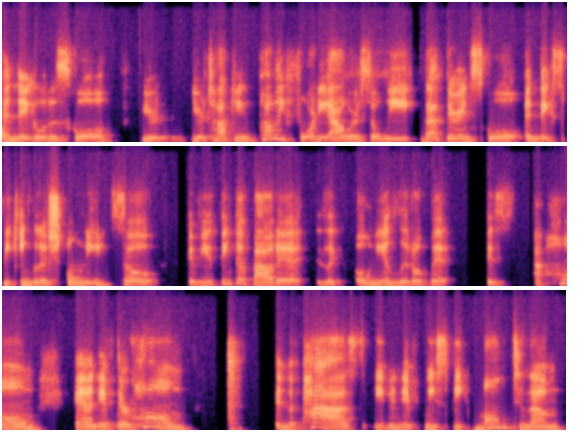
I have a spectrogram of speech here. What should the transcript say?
and they go to school. You're you're talking probably 40 hours a week that they're in school and they speak english only. So if you think about it like only a little bit is at home. And if they're home in the past even if we speak Hmong to them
